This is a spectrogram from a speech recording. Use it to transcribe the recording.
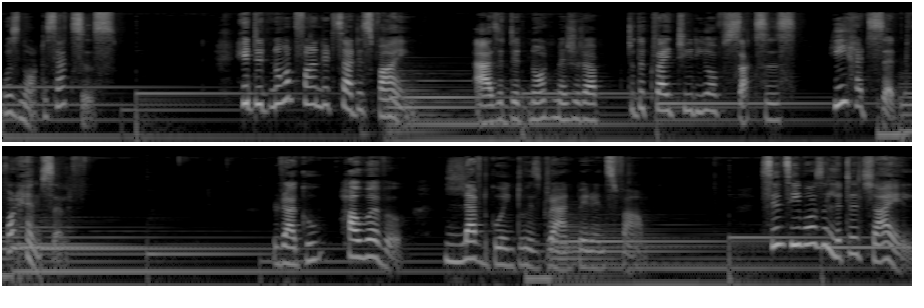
was not a success. He did not find it satisfying, as it did not measure up to the criteria of success he had set for himself. Raghu, however, loved going to his grandparents' farm. Since he was a little child,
